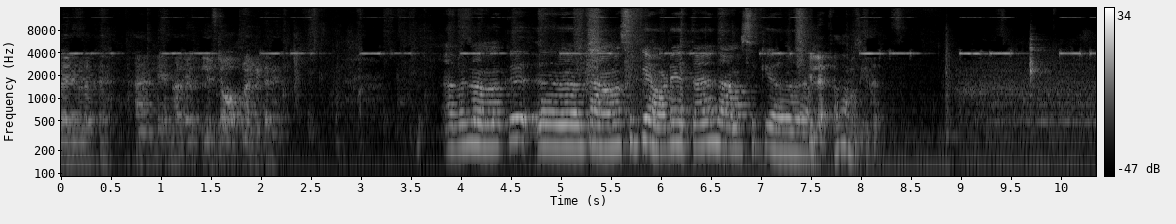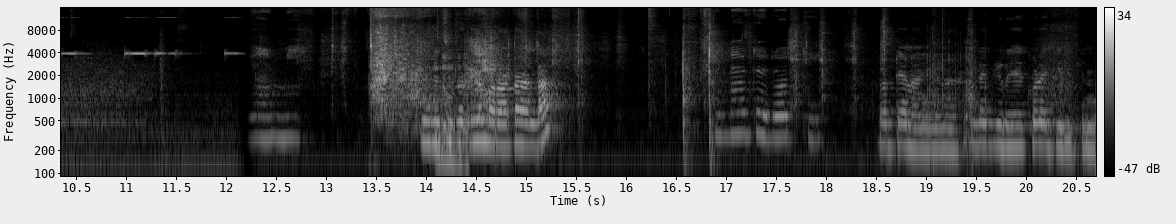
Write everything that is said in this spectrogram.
കാര്യങ്ങളൊക്കെ ഹാൻഡിൽ ചെയ്യാൻ ലിഫ്റ്റ് ഓപ്പൺ ആക്കി തന്നെ അപ്പം നമുക്ക് താമസിക്കുക അവിടെ എത്താനും താമസിക്കുക ഇല്ല താമസിക്കില്ല. പൊറോട്ട വേണ്ട. റൊട്ടിയാണോ ഇരിക്കുന്നത്? എന്റെ കൂടെ ഒക്കെ ഇരിക്കുന്നു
